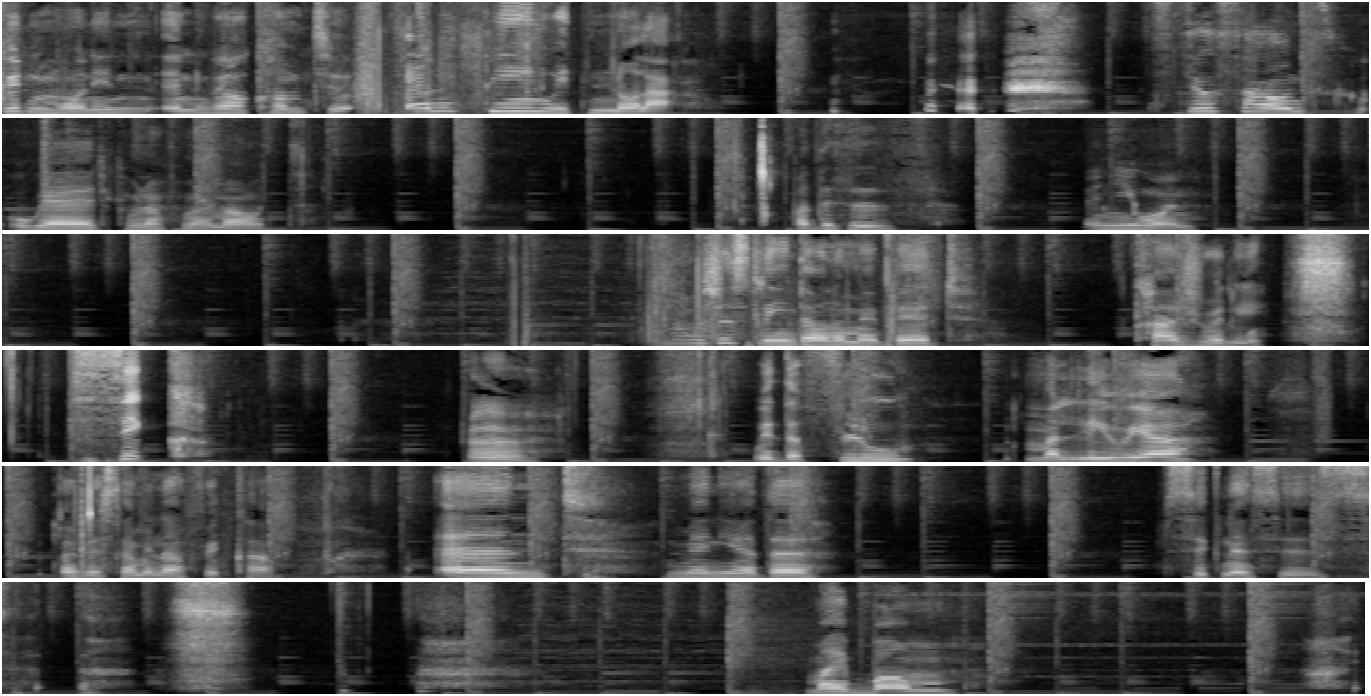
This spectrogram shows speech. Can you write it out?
Good morning and welcome to Anything with Nola. Still sounds weird coming out of my mouth, but this is a new one. I was just laying down on my bed casually, sick mm. with the flu, malaria. Obviously, I'm in Africa and many other sicknesses. My bum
